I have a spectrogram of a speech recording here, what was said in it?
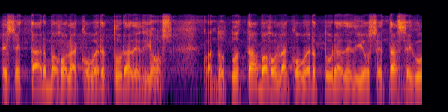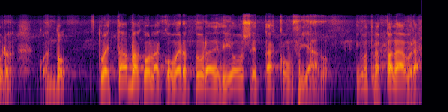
es estar bajo la cobertura de Dios. Cuando tú estás bajo la cobertura de Dios, estás seguro. Cuando tú estás bajo la cobertura de Dios, estás confiado. En otras palabras,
